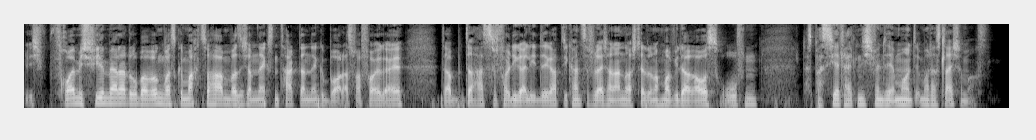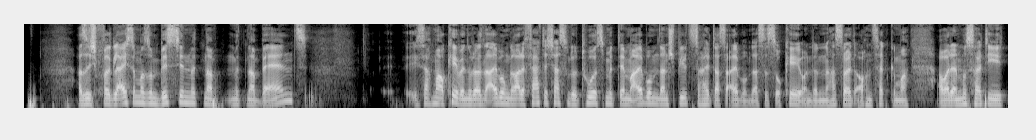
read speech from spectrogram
ich freue mich viel mehr darüber, irgendwas gemacht zu haben, was ich am nächsten Tag dann denke, boah, das war voll geil. Da, da hast du voll die geile Idee gehabt, die kannst du vielleicht an anderer Stelle nochmal wieder rausrufen. Das passiert halt nicht, wenn du immer und immer das Gleiche machst. Also ich vergleiche es immer so ein bisschen mit einer, mit einer Band. Ich sag mal, okay, wenn du das Album gerade fertig hast und du tourst mit dem Album, dann spielst du halt das Album. Das ist okay. Und dann hast du halt auch ein Set gemacht. Aber dann muss halt die,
